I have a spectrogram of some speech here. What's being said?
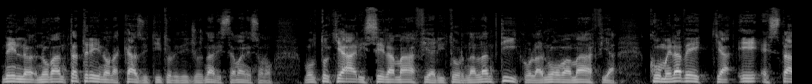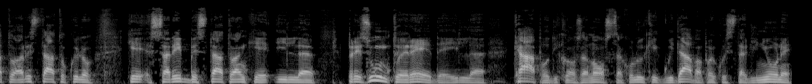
nel 93, non a caso i titoli dei giornali stamane sono molto chiari, se la mafia ritorna all'antico, la nuova mafia come la vecchia e è stato arrestato quello che sarebbe stato anche il presunto erede, il capo di Cosa Nostra, colui che guidava poi questa riunione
